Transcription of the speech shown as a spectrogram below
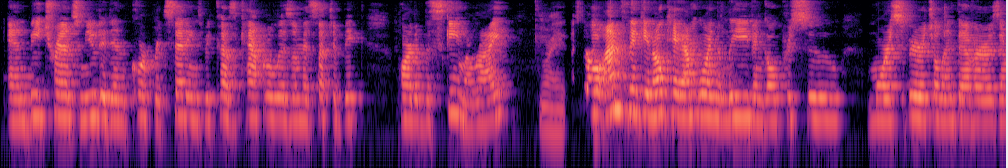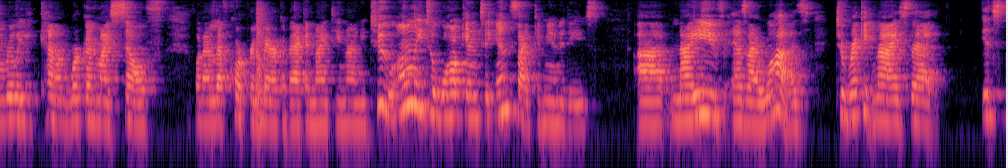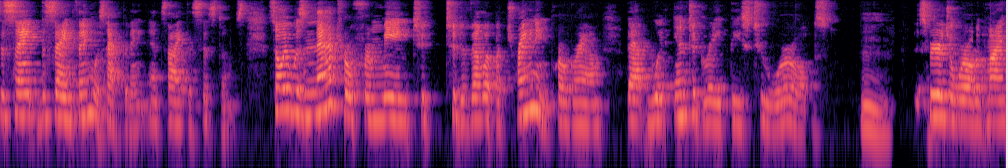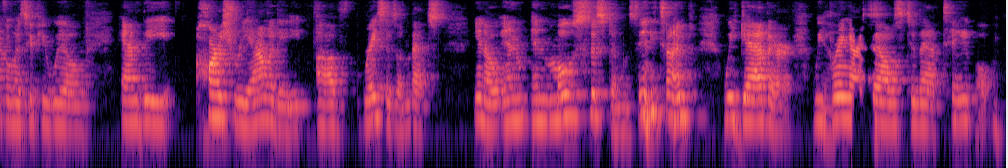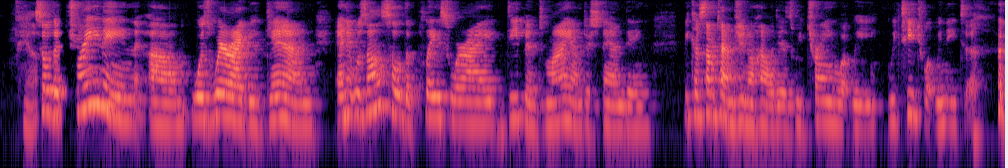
and be transmuted in corporate settings because capitalism is such a big part of the schema, right? Right. So I'm thinking, okay, I'm going to leave and go pursue more spiritual endeavors and really kind of work on myself when I left corporate America back in 1992, only to walk into insight communities, uh, naive as I was, to recognize that it's the same the same thing was happening inside the systems so it was natural for me to to develop a training program that would integrate these two worlds mm. the spiritual world of mindfulness if you will and the harsh reality of racism that's you know in in most systems anytime we gather we yeah. bring ourselves to that table yeah. So the training um, was where I began, and it was also the place where I deepened my understanding. Because sometimes you know how it is, we train what we we teach what we need to we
